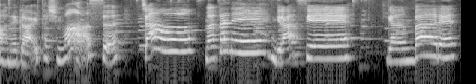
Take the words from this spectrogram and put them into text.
お願いいたします。じゃあまたね。グラッシエ頑張れ。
